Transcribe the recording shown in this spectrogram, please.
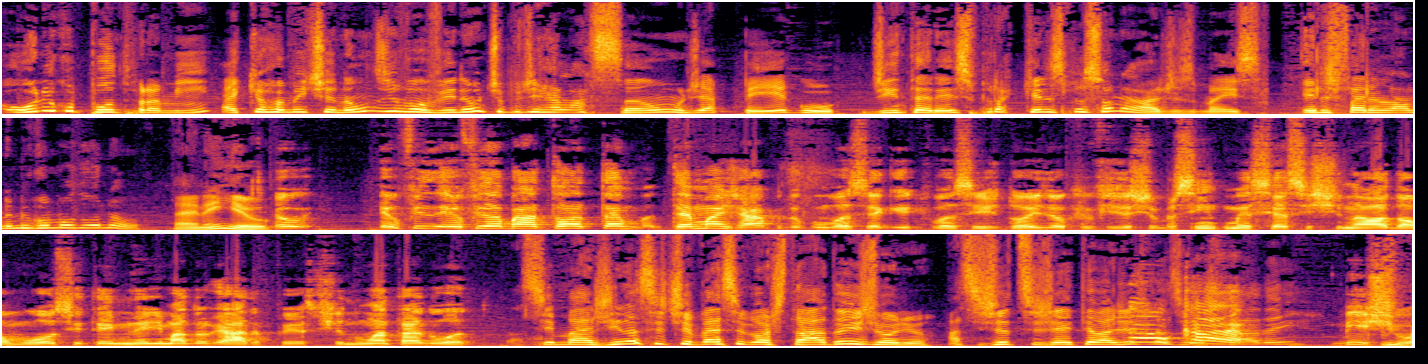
o único ponto pra mim é que eu realmente não desenvolvi nenhum tipo de relação, de apego, de interesse por aqueles personagens, mas eles farem lá não me incomodou, não. É, nem eu. Eu, eu, fiz, eu fiz a maratona até, até mais rápido com você que, que vocês dois. Eu fiz tipo assim, comecei a assistir na hora do almoço e terminei de madrugada. Fui assistindo um atrás do outro. Se imagina se tivesse gostado, hein, Júnior? Assistiu desse jeito, imagina Não, se tivesse cara, gostado, hein? bicho,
